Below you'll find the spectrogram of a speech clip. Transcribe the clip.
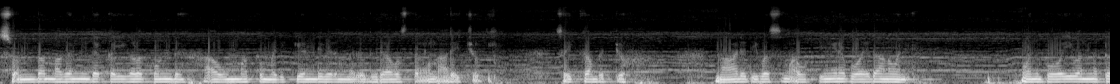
സ്വന്തം മകന്റെ കൈകളെ കൊണ്ട് ആ ഉമ്മക്ക് മരിക്കേണ്ടി വരുന്ന ഒരു ദുരവസ്ഥ ഒന്ന് ആലോചിച്ച് നോക്കി. സഹിക്കാൻ പറ്റുമോ നാല് ദിവസം ഔട്ടിങ്ങിന് പോയതാണ് അവന്. അവൻ പോയി വന്നിട്ട്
